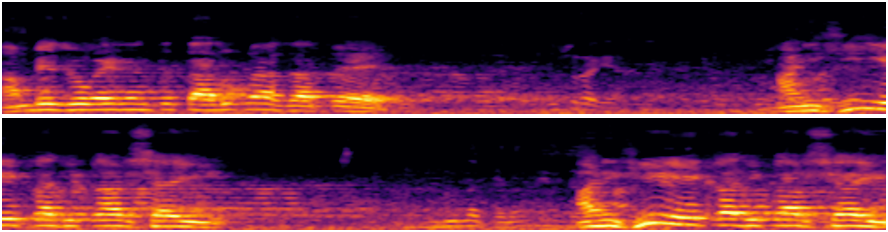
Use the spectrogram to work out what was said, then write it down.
आंबेजोगाईनंतर तालुका जातोय आणि ही एकाधिकारशाही आणि ही एकाधिकारशाही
